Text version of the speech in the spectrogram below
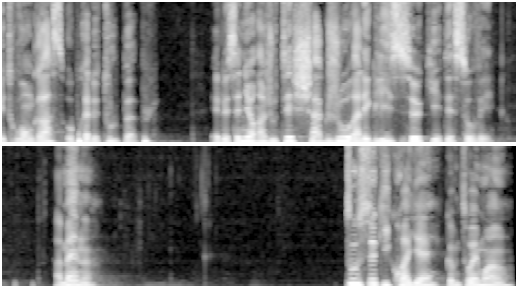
et trouvant grâce auprès de tout le peuple. Et le Seigneur ajoutait chaque jour à l'Église ceux qui étaient sauvés. Amen. tous ceux qui croyaient, comme toi et moi, hein,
